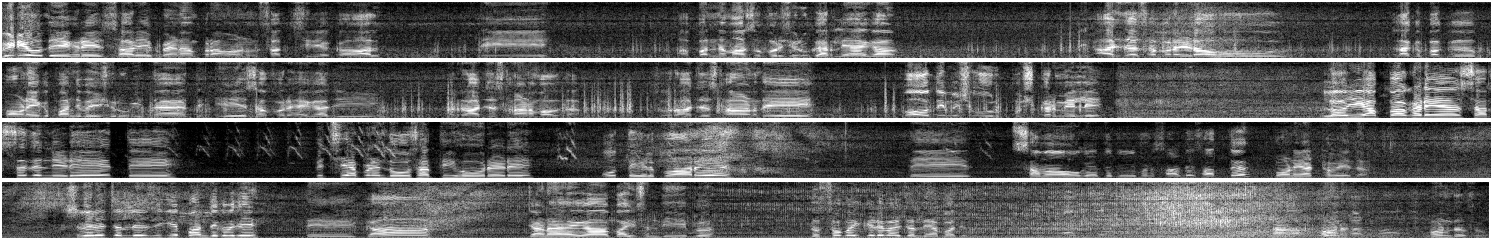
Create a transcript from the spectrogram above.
Video ਦੇਖ ਰਹੇ ਸਾਰੇ ਭੈਣਾਂ ਭਰਾਵਾਂ ਨੂੰ ਸਤਿ ਸ੍ਰੀ ਅਕਾਲ। ਤੇ ਆਪਾਂ ਨਵਾਂ ਸਫ਼ਰ ਸ਼ੁਰੂ ਕਰ ਲਿਆ ਹੈਗਾ। ਤੇ ਅੱਜ ਦਾ ਸਫ਼ਰ ਜਿਹੜਾ ਉਹ ਲਗਭਗ ਪੌਣੇ 5 ਵਜੇ ਸ਼ੁਰੂ ਕੀਤਾ ਹੈ ਤੇ ਇਹ ਸਫ਼ਰ ਹੈਗਾ ਜੀ ਰਾਜਸਥਾਨ ਵੱਲ ਦਾ। ਸੋ ਰਾਜਸਥਾਨ ਦੇ ਬਹੁਤ ਹੀ ਮਸ਼ਹੂਰ ਪੁਸ਼ਕਰ ਮੇਲੇ। ਲਓ ਜੀ, ਆਪਾਂ ਖੜੇ ਆ ਸਰਸੇ ਦੇ ਨੇੜੇ ਤੇ ਪਿੱਛੇ ਆਪਣੇ ਦੋ ਸਾਥੀ ਹੋਰ ਜਿਹੜੇ, ਉਹ ਤੇਲ ਪਵਾ ਰਹੇ ਆ ਤੇ ਸਮਾਂ ਹੋ ਗਿਆ ਤਕਰੀਬਨ 7:30 ਪੌਣੇ 8 ਵਜੇ ਦਾ। ਸਵੇਰੇ ਚੱਲੇ ਸੀਗੇ 5 ਵਜੇ ਤੇ ਗਾਂ ਜਾਣਾ ਹੈਗਾ ਬਾਈ ਸੰਦੀਪ। ਦੱਸੋ ਬਾਈ ਕਿਹੜੇ ਵਜੇ ਚੱਲੇ ਆਪਾਂ ਅੱਜ? ਹਾਂ ਹੁਣ ਹੁਣ ਦੱਸੋ।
